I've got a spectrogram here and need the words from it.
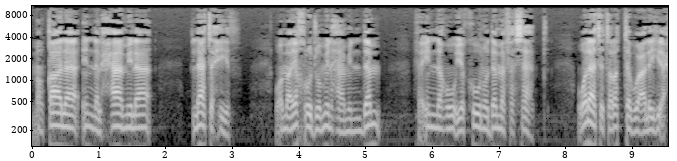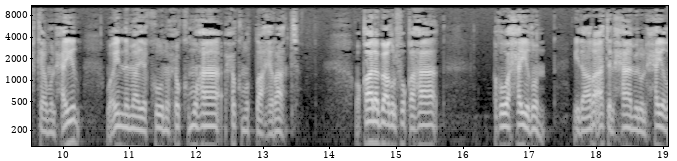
من قال إن الحامل لا تحيض وما يخرج منها من دم فإنه يكون دم فساد ولا تترتب عليه أحكام الحيض وإنما يكون حكمها حكم الطاهرات. وقال بعض الفقهاء هو حيض إذا رأت الحامل الحيض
